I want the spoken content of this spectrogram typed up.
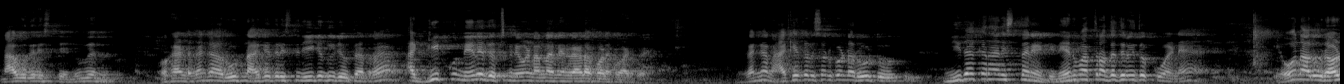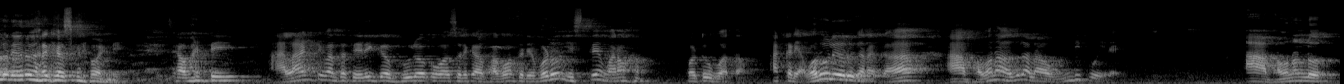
నాకు తెలిస్తే నువ్వెందుకు? ఒకవేళ నిజంగా ఆ రూట్ నాకే తెలిస్తే నీకెందుకు చెబుతానరా? ఆ గిక్కు నేనే తెచ్చుకునేవాడిని అన్నా నేను వేళాకోళకి వాడితే. నిజంగా నాకే తెలుసు అనుకోండి ఆ రూటు. మీ దాకా రానిస్తానేంటి? నేను మాత్రం అంత తెలివి తక్కువనే ఏవో నాలుగు రాళ్ళు నేను వెనకేసుకునేవాడిని. కాబట్టి అలాంటివి అంత తేలిగ్గా భూలోక వాసులకి ఆ భగవంతుడు ఎవడు ఇస్తే మనం పట్టుకుపోతాం. అక్కడ ఎవరూ లేరు కనుక ఆ భవనాదులు అలా ఉండిపోయినాయి. ఆ భవనంలో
